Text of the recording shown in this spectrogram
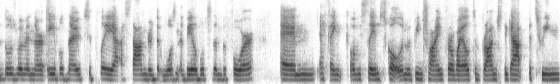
those women are able now to play at a standard that wasn't available to them before um i think obviously in scotland we've been trying for a while to branch the gap between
